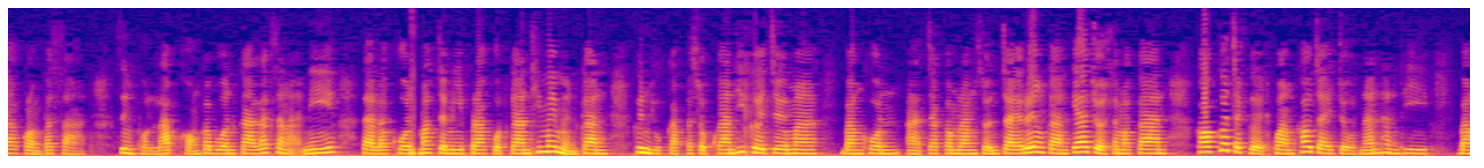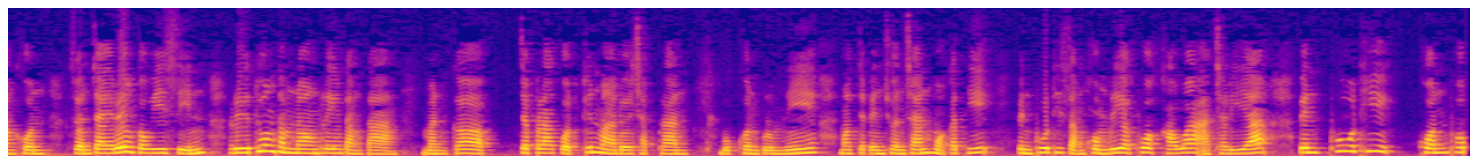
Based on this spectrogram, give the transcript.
ยากล่อมประสาท ซึ่งผลลัพธ์ของกระบวนการลักษณะนี้ แต่ละคนมักจะมีปรากฏการณ์ที่ไม่เหมือนกัน ขึ้นอยู่กับประสบการณ์ที่เคยเจอมา บางคนอาจจะกำลังสนใจเรื่องการแก้โจทย์สมการ เขาก็จะเกิดความเข้าใจโจทย์นั้นทันที บางคนสนใจเรื่องกวีศิลป์หรือท่วงทำนองเพลงต่างๆ มันก็ จะปรากฏขึ้นมาโดยฉับพลัน บุคคลกลุ่มนี้มักจะเป็นชนชั้นหัวกะทิ เป็นผู้ที่สังคมเรียกพวกเขาว่าอัจฉริยะ เป็นผู้ที่ค้นพบ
